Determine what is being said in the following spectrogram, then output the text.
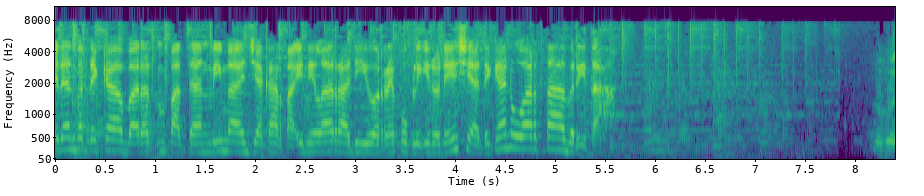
Medan Merdeka Barat 4 dan 5 Jakarta inilah Radio Republik Indonesia dengan Warta Berita. Luhut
